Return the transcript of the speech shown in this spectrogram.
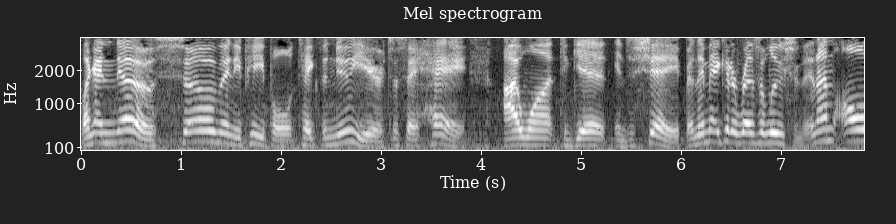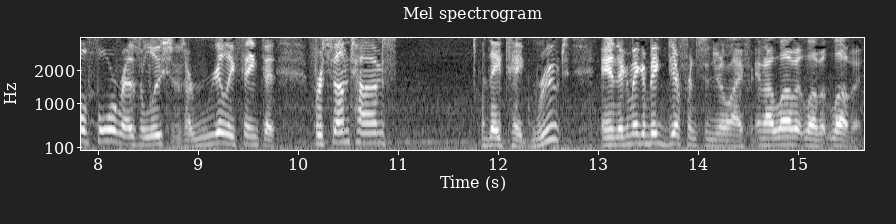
Like I know so many people take the New Year to say, "Hey, I want to get into shape. And they make it a resolution. And I'm all for resolutions. I really think that for sometimes they take root and they can make a big difference in your life. And I love it, love it, love it.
